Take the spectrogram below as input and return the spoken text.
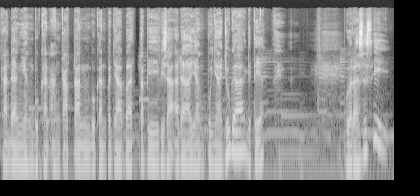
kadang yang bukan angkatan, bukan pejabat, tapi bisa ada yang punya juga gitu ya? gue rasa sih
